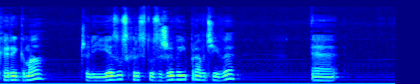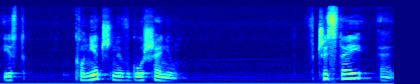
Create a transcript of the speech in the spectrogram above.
kerygma czyli Jezus Chrystus żywy i prawdziwy, e, jest konieczny w głoszeniu. W czystej, e,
